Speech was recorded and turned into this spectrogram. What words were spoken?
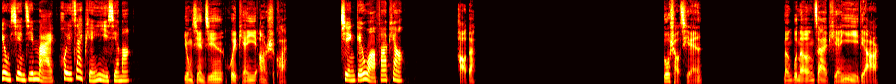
用现金买会再便宜一些吗？用现金会便宜二十块。请给我发票。好的。多少钱？能不能再便宜一点儿？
